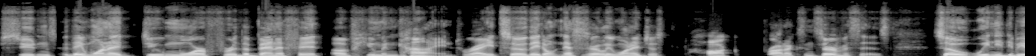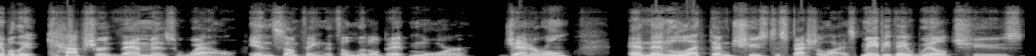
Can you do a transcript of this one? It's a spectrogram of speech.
students, they want to do more for the benefit of humankind, right? So they don't necessarily want to just hawk products and services. So we need to be able to capture them as well in something that's a little bit more general and then let them choose to specialize. Maybe they will choose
